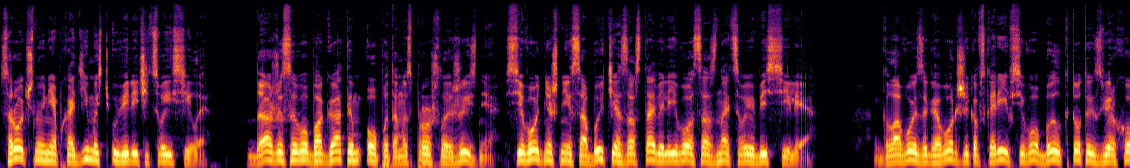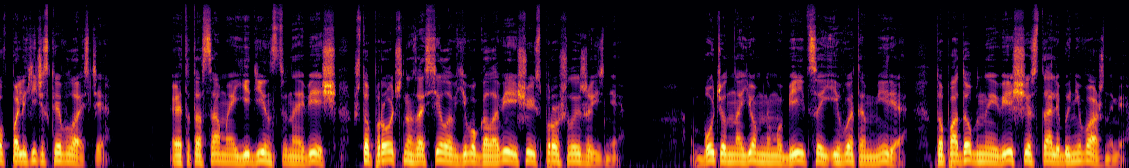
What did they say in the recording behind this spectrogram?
срочную необходимость увеличить свои силы. Даже с его богатым опытом из прошлой жизни, сегодняшние события заставили его осознать свое бессилие. Главой заговорщиков, скорее всего, был кто-то из верхов политической власти. Это та самая единственная вещь, что прочно засела в его голове еще из прошлой жизни. Будь он наемным убийцей и в этом мире, то подобные вещи стали бы неважными.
